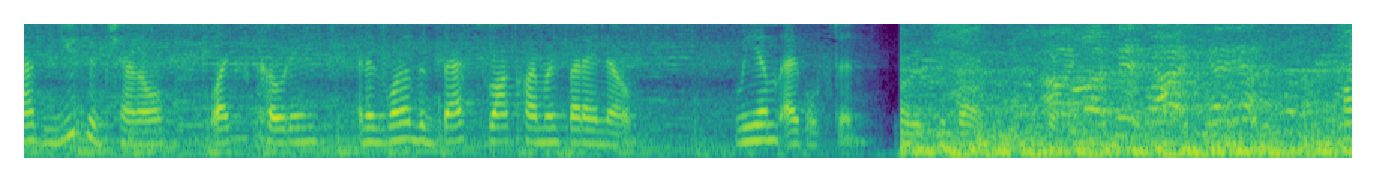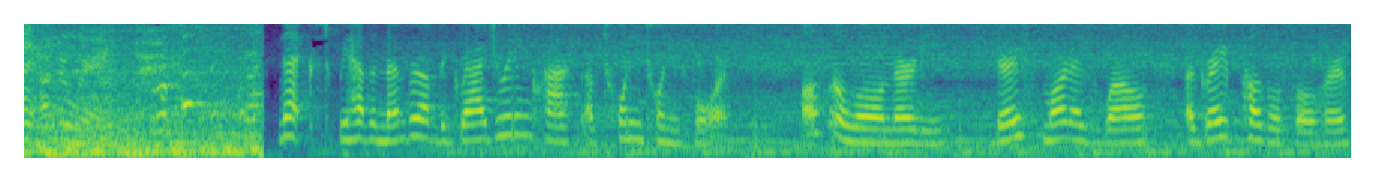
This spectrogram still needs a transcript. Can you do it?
has a YouTube channel, likes coding, and is one of the best rock climbers that I know. Liam Eggleston. My underwear. Next, we have a member of the graduating class of 2024. Also a little nerdy, very smart as well, a great puzzle solver,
